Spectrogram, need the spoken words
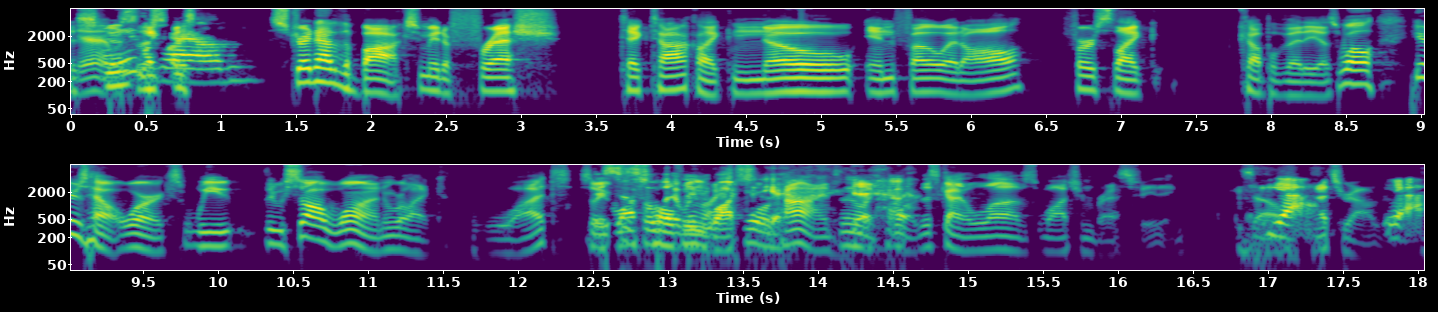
As Yeah, soon it as, It was like, wild. straight out of the box, we made a fresh TikTok, like no info at all. First, like couple videos. Well, here's how it works. We we saw one, we're like, what? So This we is watched the the whole thing like watched it, four yeah. times, and they're like, oh, this guy loves watching breastfeeding. So Yeah. that's your algorithm. Yeah.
